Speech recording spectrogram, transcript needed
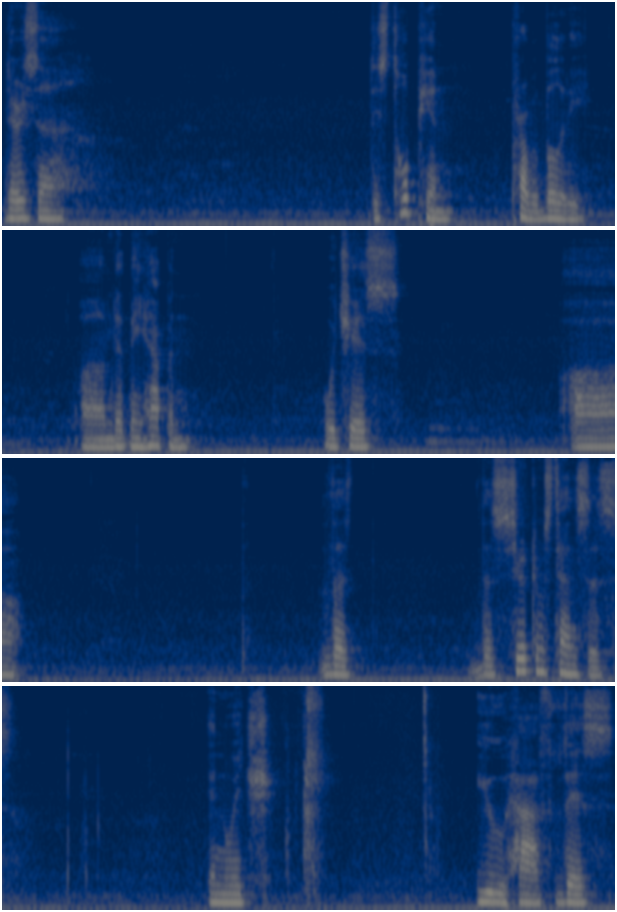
there's a dystopian probability um, that may happen which is uh, the the circumstances in which you have this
